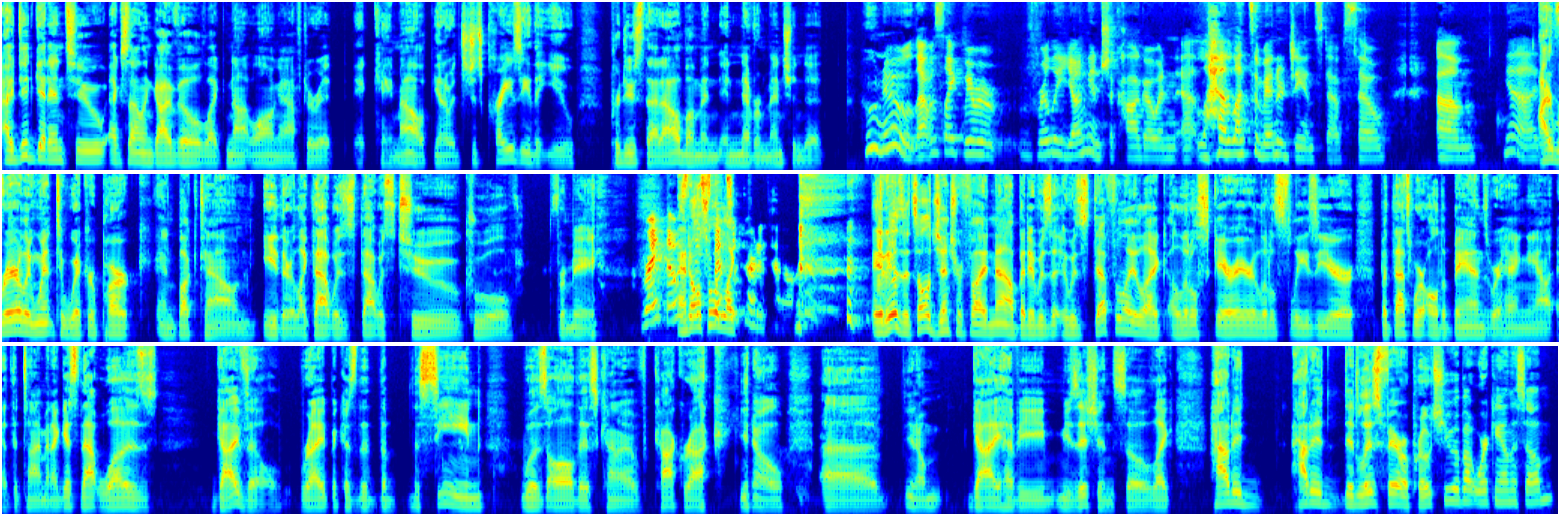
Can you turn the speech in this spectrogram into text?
I did get into Exile in Guyville like not long after it it came out. You know, it's just crazy that you produced that album and, and never mentioned it. Who knew? That was like we were really young in Chicago and uh, had lots of energy and stuff. So, um, yeah. I rarely went to Wicker Park and Bucktown either. Like that was that was too cool for me. Right. That was and also like part of town. it is. It's all gentrified now, but it was it was definitely like a little scarier, a little sleazier. But that's where all the bands were hanging out at the time, and I guess that was Guyville, right? Because the the the scene was all this kind of cock rock, you know, uh, you know, guy heavy musicians. So like, how did how did did Liz Phair approach you about working on this album?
